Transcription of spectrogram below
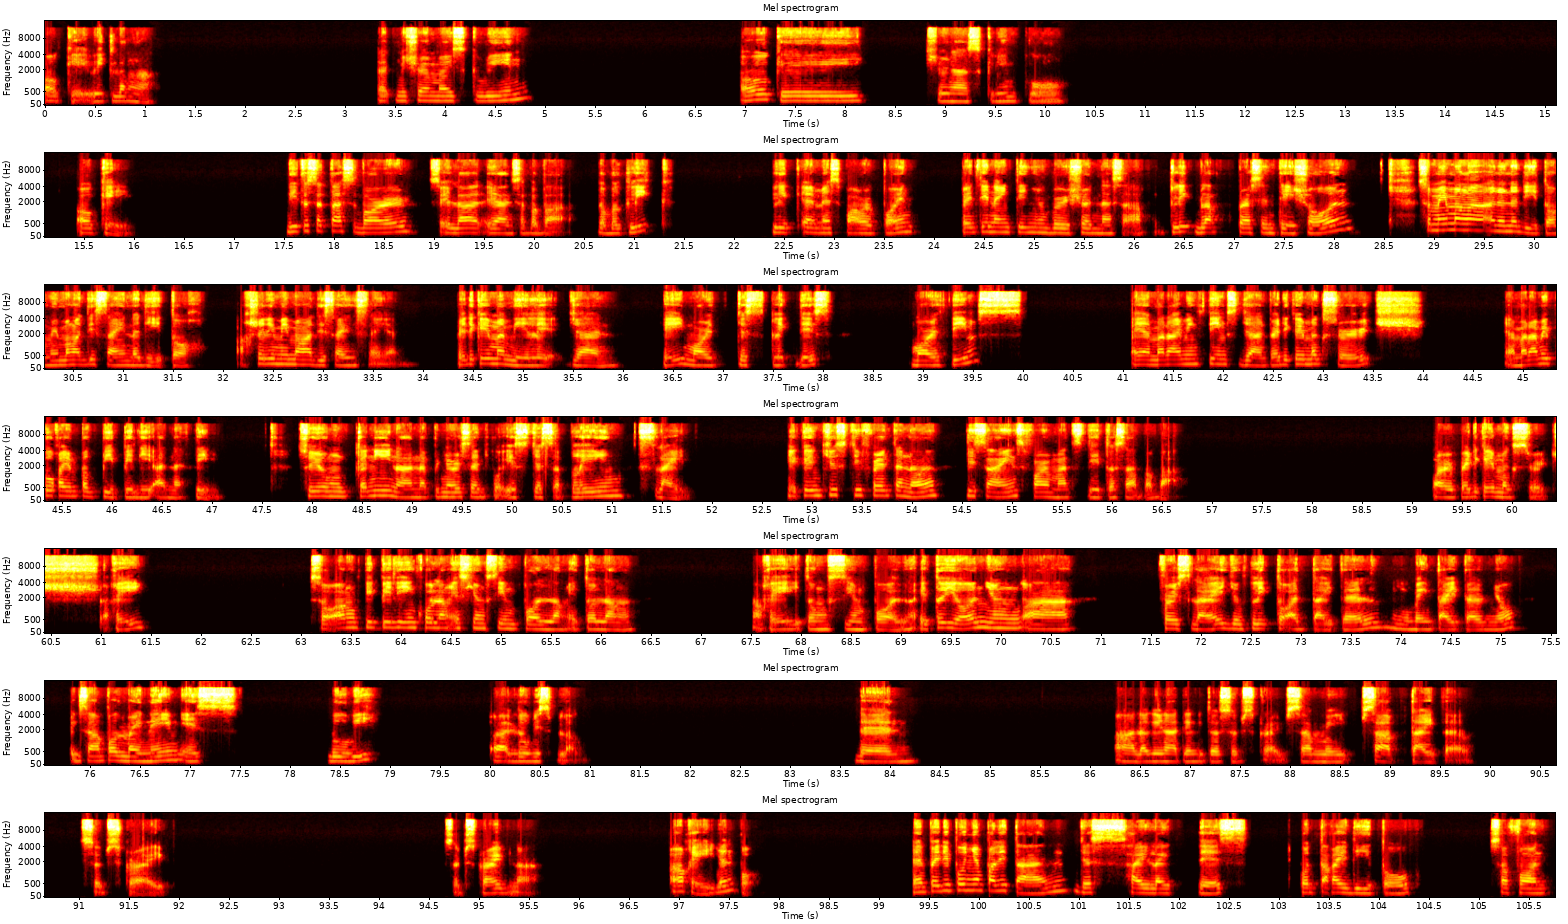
Okay, wait lang ah. Let me share my screen. Okay. Share na screen ko. Okay. Dito sa taskbar, sa ila, ayan, sa baba, double click. Click MS PowerPoint. 2019 yung version na sa akin. Click blank presentation. So may mga ano na dito, may mga design na dito. Actually, may mga designs na yan. Pwede kayo mamili dyan. Okay, more, just click this. More themes. Ayan, maraming themes dyan. Pwede kayo mag-search. Ayan, marami po kayong pagpipilian na theme. So, yung kanina na pinresent ko is just a plain slide. You can choose different ano, designs, formats dito sa baba. Or pwede kayo mag-search. Okay? So, ang pipiliin ko lang is yung simple lang. Ito lang. Okay, itong simple. Ito yon yung uh, first slide, yung click to add title, yung main title nyo. Example, my name is Louis, uh, Louis Vlog. Then, uh, lagay natin dito subscribe sa may subtitle. Subscribe. Subscribe na. Okay, yan po. Then, pwede po niyong palitan. Just highlight this. Punta kayo dito sa font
